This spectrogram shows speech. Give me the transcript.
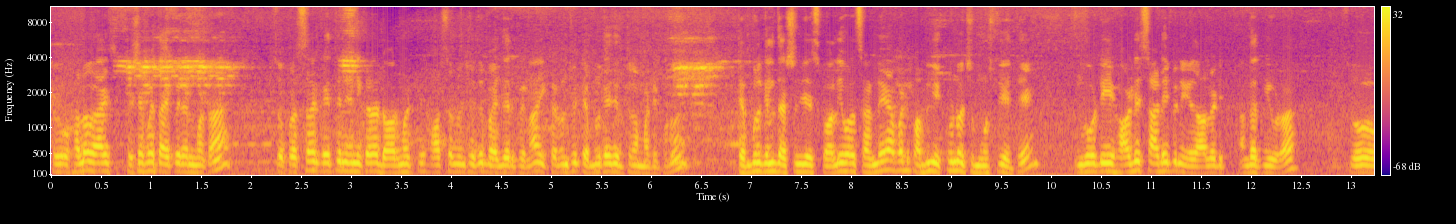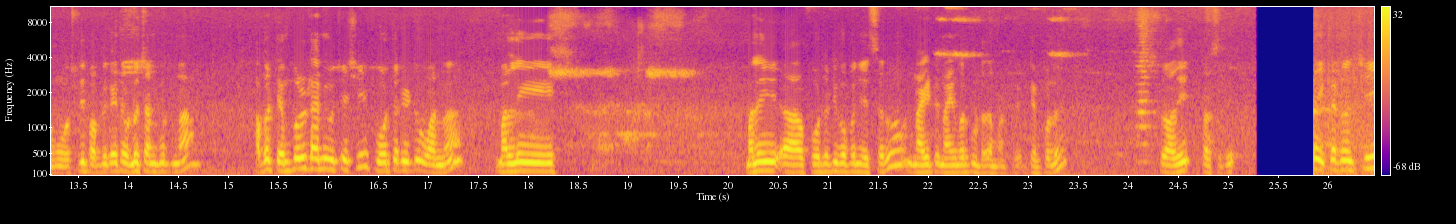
So hello guys fresh up అయితే అయిపోయాను అనమాట సో ప్రస్తుతానికి అయితే నేను ఇక్కడ డార్మెటరీ హాస్టల్ నుంచి అయితే బయలుదేరిపోయినా. ఇక్కడ నుంచి టెంపుల్కి అయితే వెళ్తున్నా అన్నమాట ఇప్పుడు. టెంపుల్కి వెళ్ళి దర్శనం చేసుకోవాలి. ఇవాళ సండే కాబట్టి పబ్లిక్ ఎక్కువ ఉండొచ్చు మోస్ట్లీ అయితే. ఇంకోటి హాలిడేస్ స్టార్ట్ అయిపోయినాయి కదా ఆల్రెడీ అందరికీ కూడా. సో మోస్ట్లీ పబ్లిక్ అయితే ఉండొచ్చు అనుకుంటున్నా. అప్పుడు టెంపుల్ టైమింగ్ వచ్చేసి ఫోర్ థర్టీ టు వన్ మళ్ళీ మళ్ళీ ఫోర్ థర్టీకి ఓపెన్ చేస్తారు. నైట్ నైన్ వరకు ఉంటుంది అన్నమాట టెంపుల్ సో అది పరిస్థితి. ఇక్కడ నుంచి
